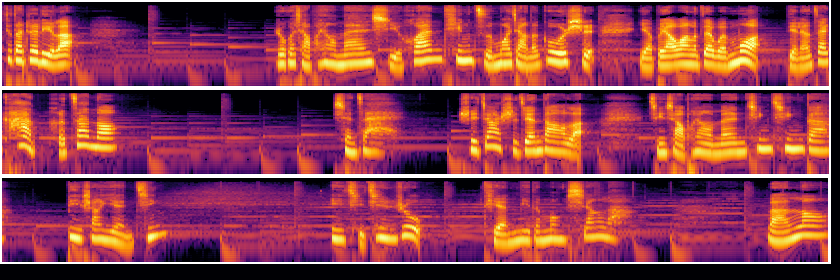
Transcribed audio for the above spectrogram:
就到这里了。如果小朋友们喜欢听子墨讲的故事，也不要忘了在文末点亮再看和赞哦。现在睡觉时间到了，请小朋友们轻轻的闭上眼睛，一起进入甜蜜的梦乡啦。完喽，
